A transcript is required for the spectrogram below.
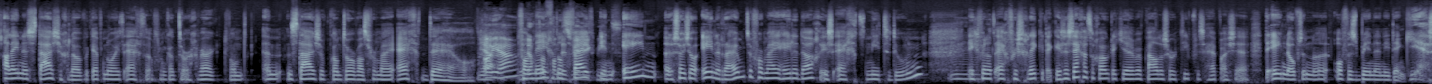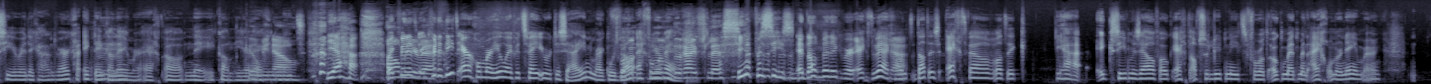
alleen een stage gelopen. Ik heb nooit echt op een kantoor gewerkt, want een, een stage op kantoor was voor mij echt de hel. Oh ja? Van dacht 9 van, tot dit wil 5 ik in één, eh, sowieso één ruimte voor mij de hele dag is echt niet te doen. Mhm. Ik vind dat echt verschrikkelijk. En ze zeggen toch ook dat je een bepaalde soort types hebt. Als je de een loopt een eh, office binnen en die denkt, yes, hier wil ik aan het werk gaan. Ik denk Mm. alleen maar echt, oh nee, ik kan hier Kill echt niet. Ja, maar ik vind, het, ik vind het niet erg om er heel even twee uur te zijn. Maar ik moet Voor wel een, echt voor weer een weg. bedrijfsles. Ja, precies. En dan ben ik weer echt weg. Ja. Want dat is echt wel wat ik. Ja, ik zie mezelf ook echt absoluut niet. Bijvoorbeeld ook met mijn eigen ondernemer.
